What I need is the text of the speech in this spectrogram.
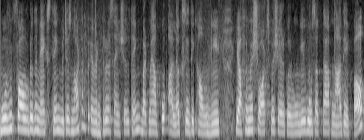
Moving forward to the next thing which is not a winter essential thing but मैं आपको अलग से दिखाऊँगी, या फिर मैं शॉर्ट्स पे शेयर करूँगी, हो सकता है आप ना देख पाओ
